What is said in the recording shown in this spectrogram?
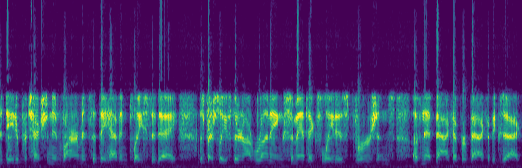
the data protection environments that they have in place today, especially if they're not running Symantec's latest versions of NetBackup or Backup Exec.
